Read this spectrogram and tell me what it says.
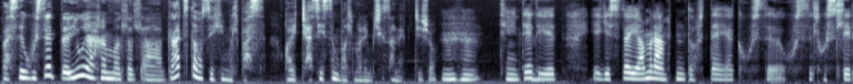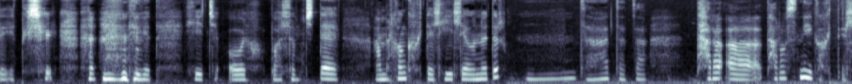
Бас үсээд юу яах юм бол газтай ус их юм бол бас гоё час исэн болмоор юм шиг санагдчих шүү. Аа. Тийм тий тэгээд яг өстой ямар амтан дуртай яг хүсэл хүслээрээ гэдэг шиг тэгээд хийж уух боломжтой амархан коктейл хийлээ өнөөдөр. За за за тар тарусны коктейл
